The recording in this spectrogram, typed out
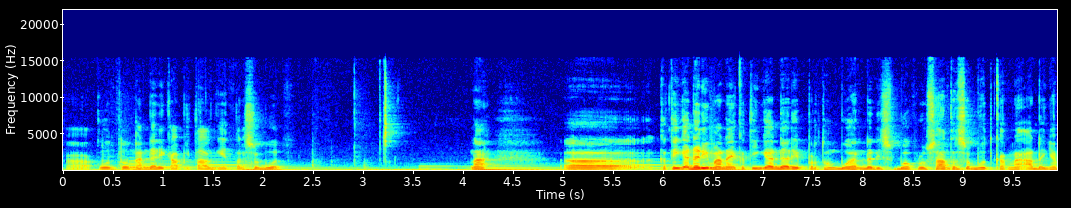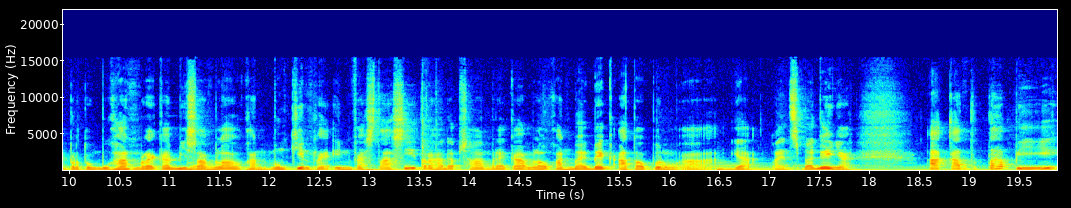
uh, keuntungan dari capital gain tersebut. Nah, Uh, ketiga dari mana ya? Ketiga dari pertumbuhan dari sebuah perusahaan tersebut karena adanya pertumbuhan mereka bisa melakukan mungkin reinvestasi terhadap saham mereka, melakukan buyback ataupun uh, ya lain sebagainya. Akan tetapi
